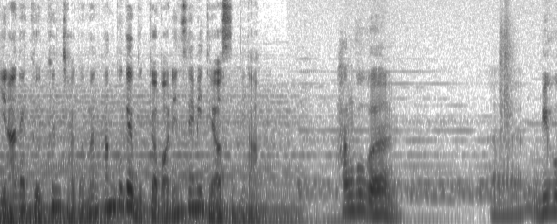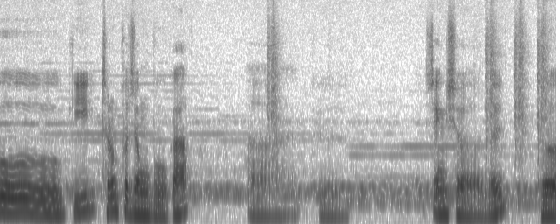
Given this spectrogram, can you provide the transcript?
이란의 그 큰 자금은 한국에 묶여버린 셈이 되었습니다. 한국은 어, 미국이 트럼프 정부가 아, 그 생션을 더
